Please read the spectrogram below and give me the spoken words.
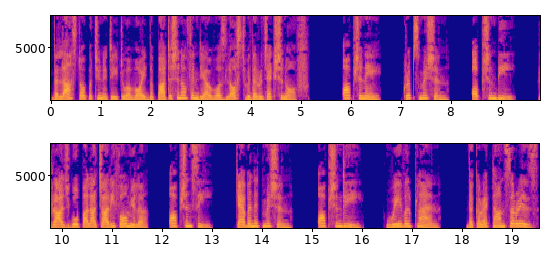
The last opportunity to avoid the partition of India was lost with the rejection of Option A. Cripps Mission. Option B. Rajgopalachari Formula. Option C. Cabinet Mission. Option D. Wavell Plan. The correct answer is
